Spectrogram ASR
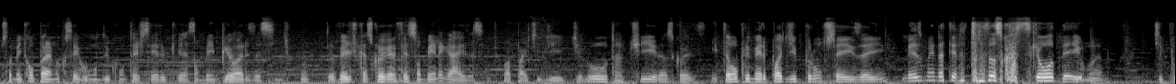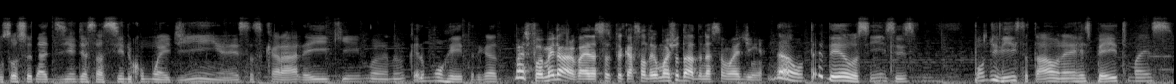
Somente comparando com o segundo e com o terceiro, que são bem piores, assim. Tipo, eu vejo que as coreografias são bem legais, assim. Tipo, a parte de, de luta, tiro, as coisas. Então o primeiro pode ir por um 6 aí. Mesmo ainda tendo todas as coisas que eu odeio, mano. Tipo, sociedadezinha de assassino com moedinha, essas caralho aí que, mano, eu não quero morrer, tá ligado? Mas foi melhor, vai. Nessa explicação deu uma ajudada nessa moedinha. Não, até deu, assim, vocês, ponto de vista tal, né? Respeito, mas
